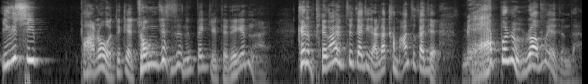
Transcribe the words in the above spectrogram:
이것이 바로 어떻게 종전선언 뺏기 되겠나? 그럼 평화협정까지 가려면 아주까지 몇 번을 울어봐야 된다.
